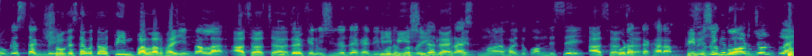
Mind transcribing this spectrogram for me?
শোকেস থাকবে। শোকেস থাকবে তাও তিন পাল্লার ভাই। তিন পাল্লার। আচ্ছা আচ্ছা দেখেন। ফিনিশিং দেখাই দিই। মনে করবে যে প্রাইস মনে হয় হয়তো কম দিছে আচ্ছা, প্রোডাক্টটা আচ্ছা। খারাপ। ফিনিশিং গর্জন প্লাই।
